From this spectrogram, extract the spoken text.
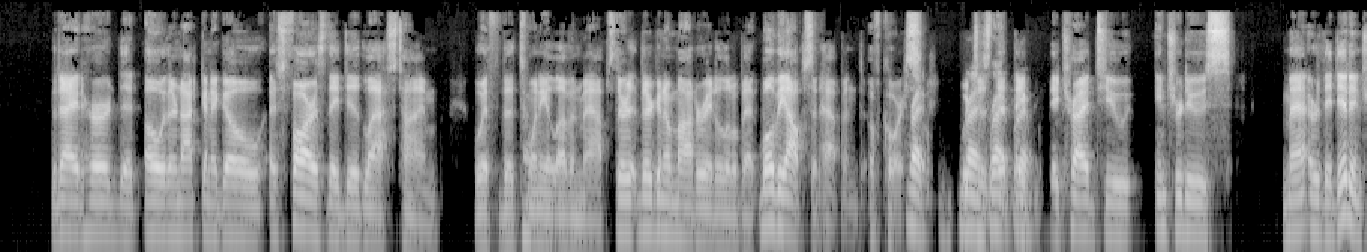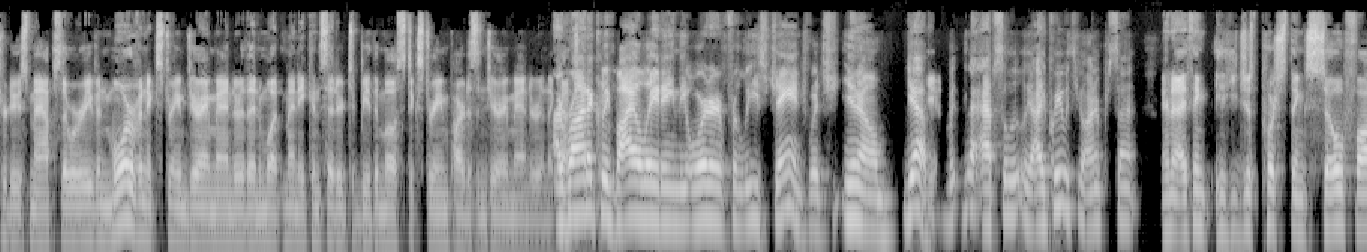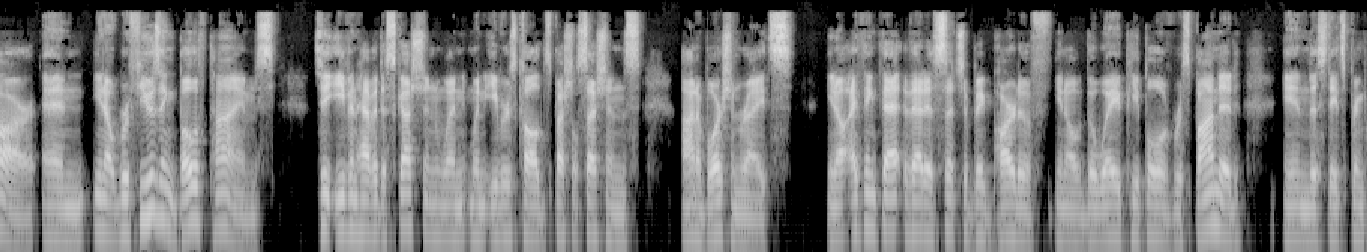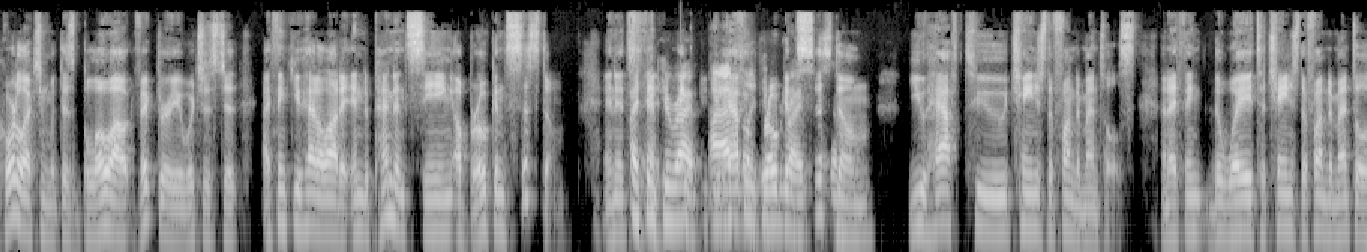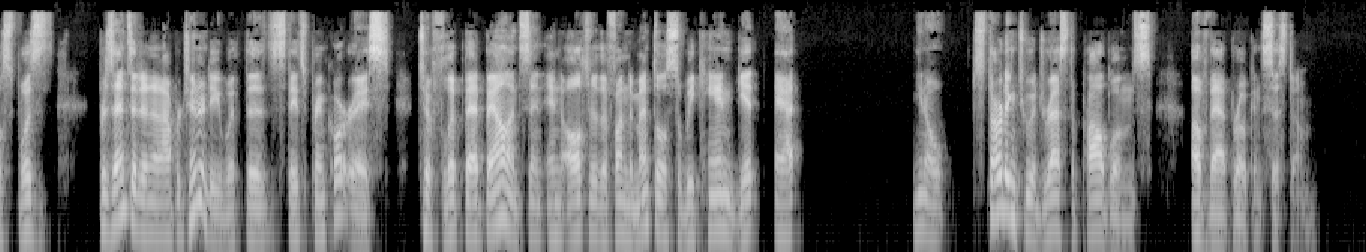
that i had heard that oh they're not going to go as far as they did last time with the 2011 maps. They're they're going to moderate a little bit. Well, the opposite happened, of course, right? Which right, is right, that they they tried to introduce map or they did introduce maps that were even more of an extreme gerrymander than what many considered to be the most extreme partisan gerrymander in the country. Ironically, violating the order for least change, which you know, yeah, yeah. but yeah, absolutely, I agree with you 100. And I think he just pushed things so far, and you know, refusing both times to even have a discussion when when Evers called special sessions on abortion rights you know i think that that is such a big part of you know the way people have responded in the state supreme court election with this blowout victory which is just i think you had a lot of independents seeing a broken system and it's i think you're right you I have a broken right. system yeah. You have to change the fundamentals and i think the way to change the fundamentals was presented in an opportunity with the state supreme court race to flip that balance and, and alter the fundamentals so we can get at you know, starting to address the problems of that broken system.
